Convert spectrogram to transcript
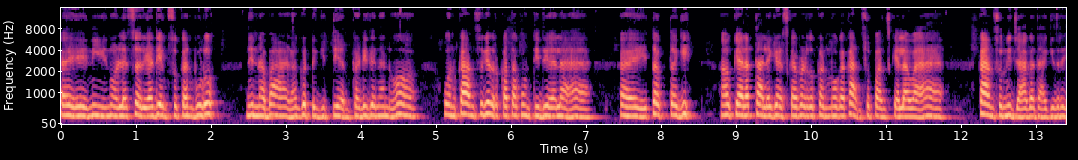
ಏ, ನೀನು ಒಳ್ಳೆ ಸರಿಯಾದ ಹೆಂಗ್ಸು ಬಿಡು ನಿನ್ನ ಭಾಳ ಗಟ್ಟಿಗಿತ್ತಿ ಅಂದ್ಕೊಂಡಿದ್ದೆ ನಾನು. ಒಂದು ಕನ್ಸಿಗೆ ಎದ್ರಕತ್ತ ಕುಂತಿದ್ದೀಯಲ್ಲ ಐ ತಗ್ ಅವಕ್ಕೆಲ್ಲ ತಲೆಗೆ ಎಡ್ಸ್ಕೊಬೇಡ್ದು ಕಣ್ಮುಗ ಕನಸು ಪನ್ಸ್ಕೆಲ್ಲವ ಕನಸು ನಿಜ ಆಗೋದಾಗಿದ್ರೆ.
